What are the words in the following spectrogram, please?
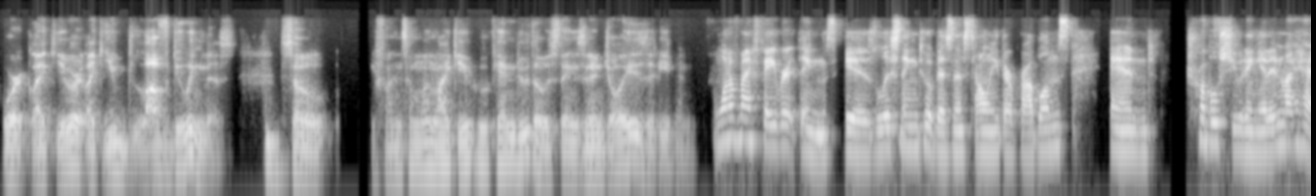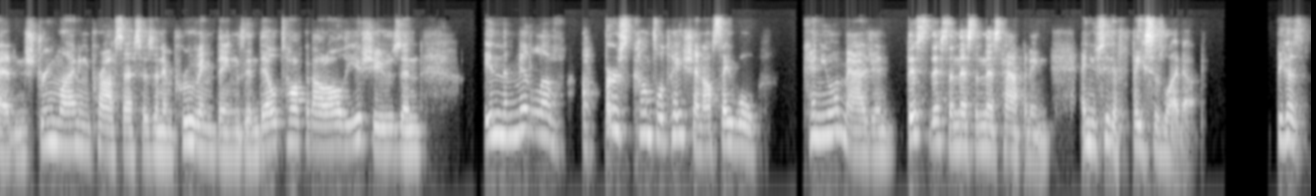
work like you are like you love doing this. Hmm. So you find someone like you who can do those things and enjoys it even. One of my favorite things is listening to a business tell me their problems and troubleshooting it in my head and streamlining processes and improving things. And they'll talk about all the issues. And in the middle of a first consultation, I'll say, Well, can you imagine this, this, and this, and this happening? And you see their faces light up because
